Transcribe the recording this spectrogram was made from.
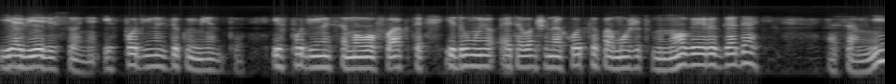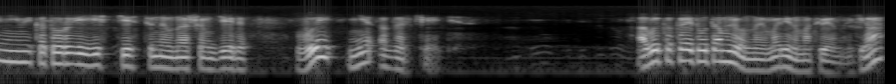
«Я верю, Соня, и в подлинность документа, и в подлинность самого факта, и думаю, эта ваша находка поможет многое разгадать. А сомнениями, которые естественны в нашем деле, вы не огорчайтесь». «А вы какая-то утомленная, Марина Матвеевна». «Я?»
